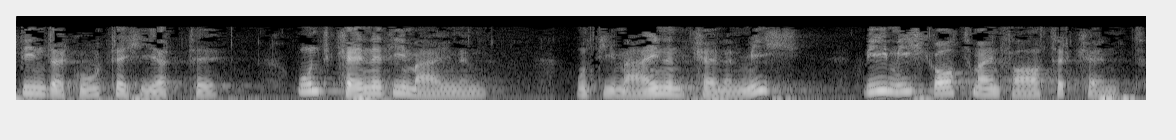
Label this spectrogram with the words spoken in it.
bin der gute Hirte und kenne die meinen, und die meinen kennen mich, wie mich Gott mein Vater kennt.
